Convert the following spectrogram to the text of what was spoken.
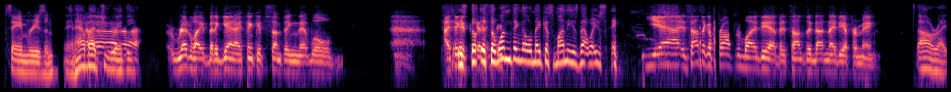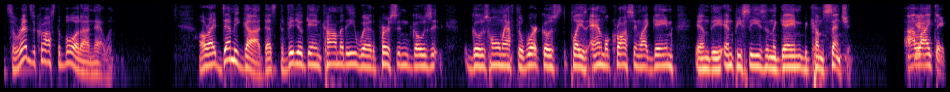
same reason. And how about you, Andy? Uh, Red light, but again, I think it's something that will. I think It's it's, the, it's the one thing that will make us money. Is that what you're saying? Yeah, it sounds like a profitable idea, but it sounds like not an idea for me. All right. So Reds across the board on that one. All right, Demigod. That's the video game comedy where the person goes it goes home after work, goes plays Animal Crossing like game, and the NPCs in the game become sentient. I Yeah. like it.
